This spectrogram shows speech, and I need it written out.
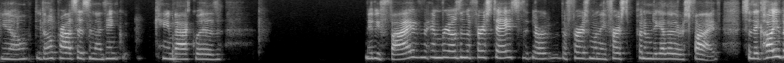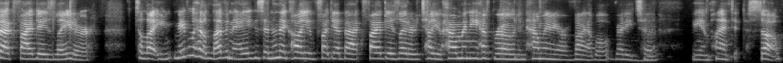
you know, did the whole process and I think came back with maybe five embryos in the first day. So, or the first, when they first put them together, there was five. So they call you back five days later to let you, maybe we had 11 eggs and then they call you get back five days later to tell you how many have grown and how many are viable, ready mm-hmm. to be implanted. So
